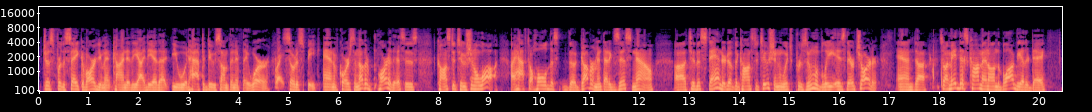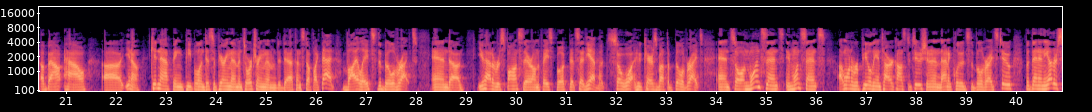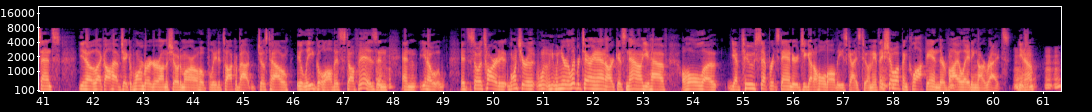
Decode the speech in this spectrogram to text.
just for the sake of argument, kind of the idea that you would have to do something if they were, right. so to speak. And of course, another part of this is constitutional law. I have to hold this, the government that exists now uh, to the standard of the Constitution, which presumably is their charter. And uh, so I made this comment on the blog the other day about how uh, you know kidnapping people and disappearing them and torturing them to death and stuff like that violates the Bill of Rights. And uh, you had a response there on the Facebook that said, "Yeah, but so what? Who cares about the Bill of Rights?" And so, in one sense, in one sense, I want to repeal the entire Constitution, and that includes the Bill of Rights too. But then, in the other sense, you know, like I'll have Jacob Hornberger on the show tomorrow, hopefully, to talk about just how illegal all this stuff is, and mm-hmm. and you know, it's so it's hard. Once you're when you're a libertarian anarchist, now you have a whole uh, you have two separate standards. You got to hold all these guys to. I mean, if they mm-hmm. show up and clock in, they're violating our rights. You know. Mm-hmm.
